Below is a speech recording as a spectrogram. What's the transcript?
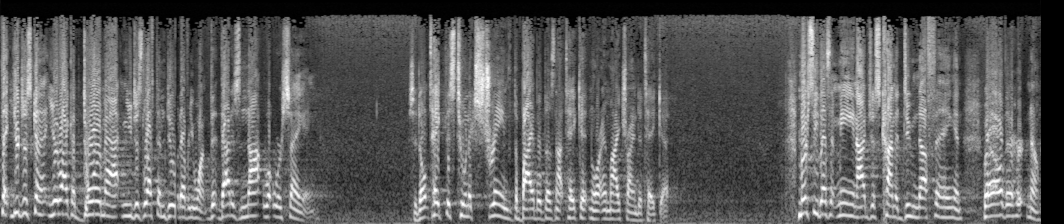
that you're just gonna, you're like a doormat and you just let them do whatever you want. Th- that is not what we're saying. So don't take this to an extreme that the Bible does not take it, nor am I trying to take it. Mercy doesn't mean I just kind of do nothing and, well, they're hurt. No.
